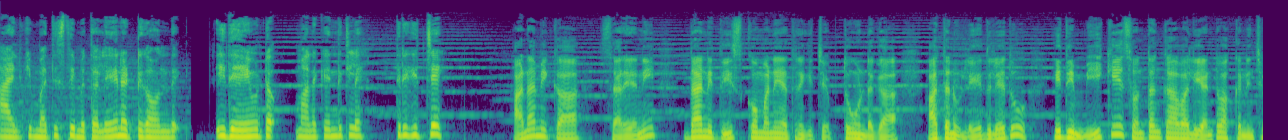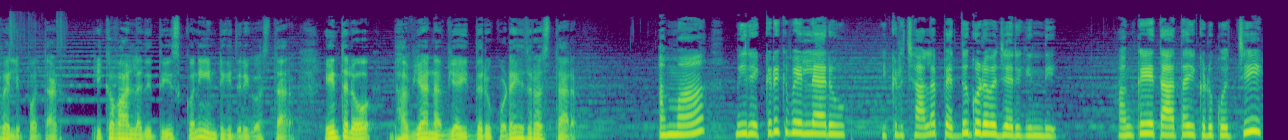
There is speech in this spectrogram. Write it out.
ఆయనకి మతి స్థిమిత లేనట్టుగా ఉంది. ఇదేమిటో మనకెందుకులే? తిరిగిచ్చే. అనామిక సరే అని దాన్ని తీసుకోమని అతనికి చెప్తూ ఉండగా అతను లేదు లేదు ఇది మీకే సొంతం కావాలి అంటూ అక్కడి నుంచి వెళ్ళిపోతాడు. ఇక వాళ్ళది తీసుకొని ఇంటికి తిరిగి వస్తారు. ఇంతలో భవ్య నవ్య ఇద్దరు కూడా ఎదురొస్తారు. అమ్మా మీరెక్కడికి వెళ్ళారు? ఇక్కడ చాలా పెద్ద గొడవ జరిగింది. అంకయ్య తాత ఇక్కడికొచ్చి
